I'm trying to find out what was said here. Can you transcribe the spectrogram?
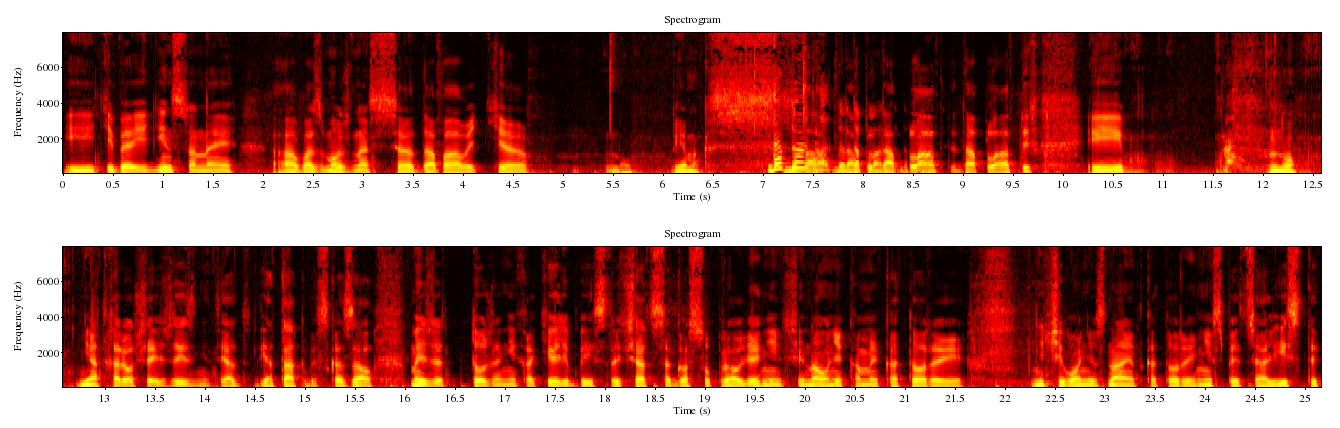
и тебя единственная а, возможность а, добавить, э, ну, доплаты, доплаты, доплаты, и, ну, нет хорошей жизни, я, я так бы сказал. Мы же тоже не хотели бы встречаться с госуправлением, чиновниками, которые ничего не знают, которые не специалисты,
